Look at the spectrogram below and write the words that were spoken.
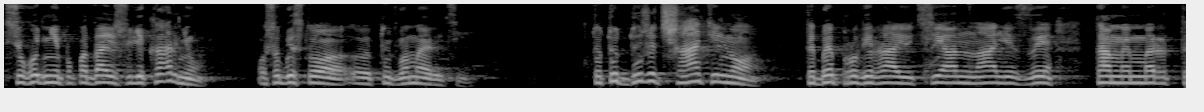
сьогодні попадаєш в лікарню, особисто е, тут в Америці, то тут дуже тщательно тебе провірають всі аналізи, там МРТ,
